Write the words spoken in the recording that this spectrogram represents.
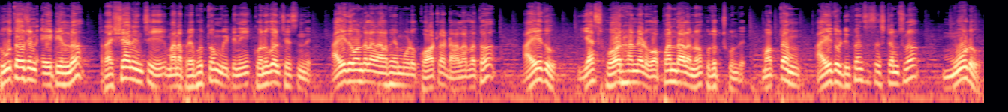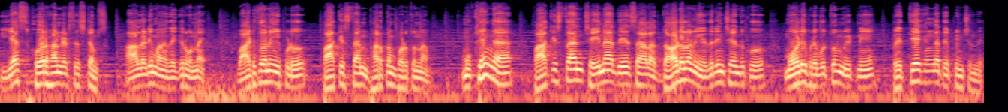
టూ థౌజండ్ ఎయిటీన్లో రష్యా నుంచి మన ప్రభుత్వం వీటిని కొనుగోలు చేసింది. ఐదు వందల నలభై మూడు కోట్ల డాలర్లతో ఐదు ఎస్ ఫోర్ హండ్రెడ్ ఒప్పందాలను కుదుర్చుకుంది. మొత్తం ఐదు డిఫెన్స్ సిస్టమ్స్లో మూడు S four hundred systems already మన దగ్గర ఉన్నాయి. వాటితోనే ఇప్పుడు పాకిస్తాన్ భరతం పడుతున్నాం. ముఖ్యంగా పాకిస్తాన్ చైనా దేశాల దాడులను ఎదిరించేందుకు మోడీ ప్రభుత్వం వీటిని ప్రత్యేకంగా తెప్పించింది.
